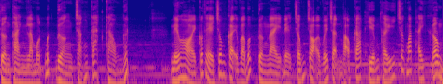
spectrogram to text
Tường thành là một bức tường trắng cát cao ngất. Nếu hỏi có thể trông cậy vào bức tường này Để chống chọi với trận bão cát hiếm thấy trước mắt hay không?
